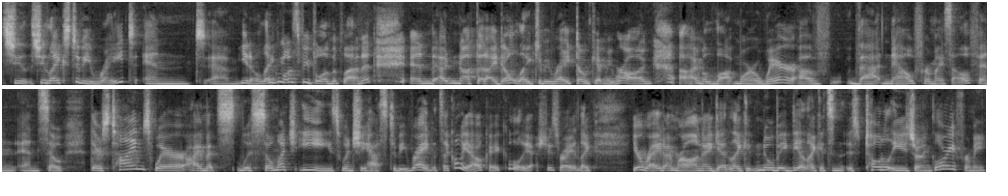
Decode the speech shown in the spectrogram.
she she likes to be right and um, you know like most people on the planet. And uh, not that i don't like to be right don't get me wrong. Uh, i'm a lot more aware of that now for myself. And and so there's times where i'm at with so much ease when she has to be right. It's like oh yeah okay cool. Yeah she's right. Like you're right i'm wrong i get like no big deal. Like it's it's total ease and glory for me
